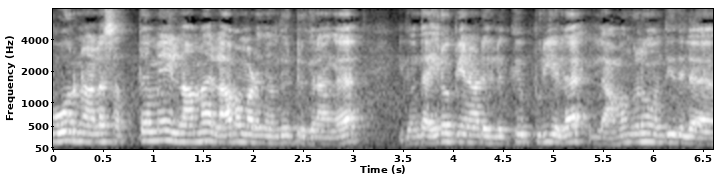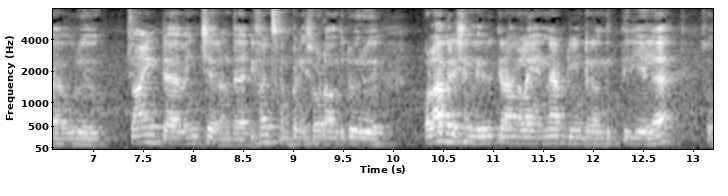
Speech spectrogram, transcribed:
போர்னால சத்தமே இல்லாமல் லாபம் அடைஞ்சு வந்துகிட்டு இருக்கிறாங்க. இது வந்து ஐரோப்பிய நாடுகளுக்கு புரியலை இல்லை அவங்களும் வந்து இதில் ஒரு ஜாயிண்ட் வெஞ்சர் uh, அந்த டிஃபென்ஸ் கம்பெனிஸோட வந்துட்டு ஒரு கொலாபரேஷனில் இருக்கிறாங்களா என்ன அப்படின்றது வந்து தெரியல. ஸோ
